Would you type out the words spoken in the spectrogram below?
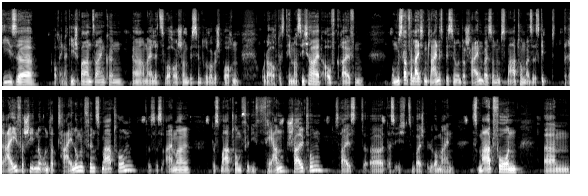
diese auch energiesparend sein können. Ja, haben wir ja letzte Woche auch schon ein bisschen drüber gesprochen. Oder auch das Thema Sicherheit aufgreifen. Man muss da vielleicht ein kleines bisschen unterscheiden bei so einem Smart Home. Also es gibt drei verschiedene Unterteilungen für ein Smart Home. Das ist einmal das Smart Home für die Fernschaltung. Das heißt, äh, dass ich zum Beispiel über mein Smartphone ähm,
